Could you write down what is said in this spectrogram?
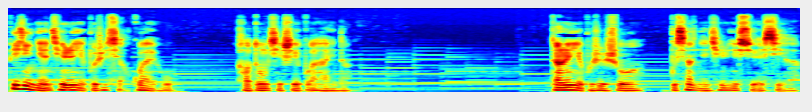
毕竟年轻人也不是小怪物，好东西谁不爱呢？当然也不是说不向年轻人学习了。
